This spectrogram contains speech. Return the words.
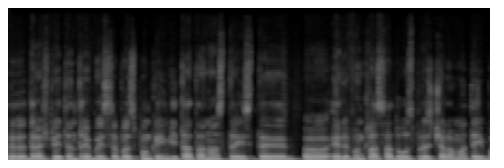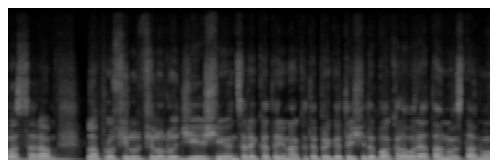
Uh, dragi prieteni, trebuie să vă spun că invitata noastră este uh, elev în clasa 12 la Matei Basarab, la profilul filologie și înțeleg, Cătălina, că te pregătești și de bacalaureat anul ăsta, nu?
